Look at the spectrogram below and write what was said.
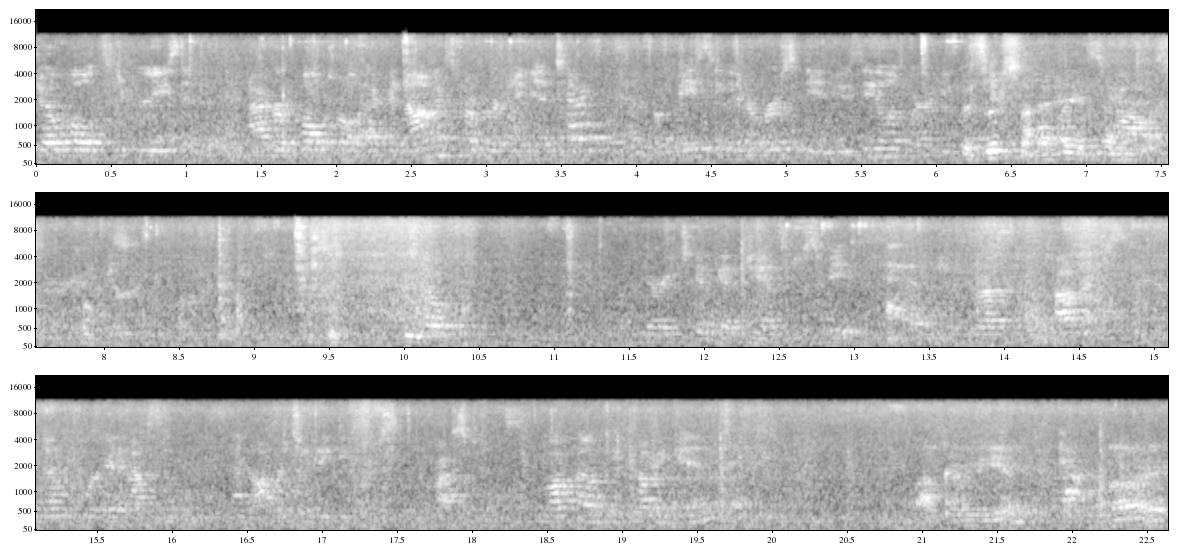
Joe holds degrees in agricultural economics from Virginia Tech and from Massey University in New Zealand, where he was. Is this side? I didn't say So, they're each going to get a chance to speak and address some topics, and then we're going to have some, an opportunity for some questions. Welcome to coming in. Coming again? All right.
